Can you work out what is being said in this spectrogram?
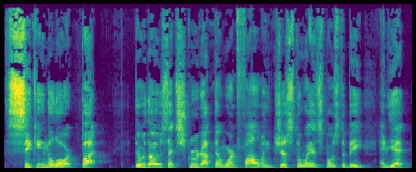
seeking the Lord. But there were those that screwed up, that weren't following just the way it's supposed to be, and yet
